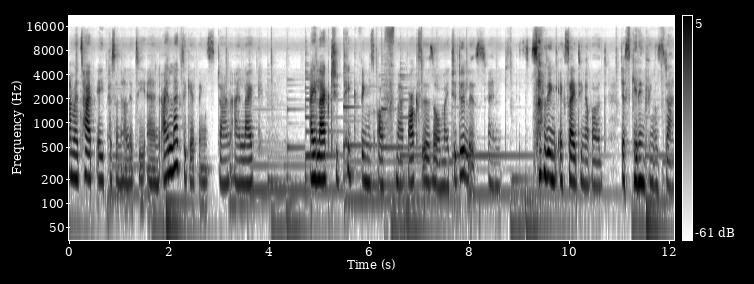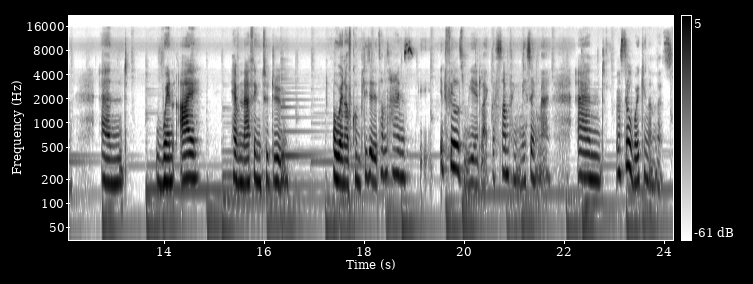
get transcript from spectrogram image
I'm a type A personality and I like to get things done. I like I like to tick things off my boxes or my to-do list and it's something exciting about just getting things done. And when I have nothing to do or when I've completed it, sometimes it feels weird, like there's something missing, man. And I'm still working on this.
